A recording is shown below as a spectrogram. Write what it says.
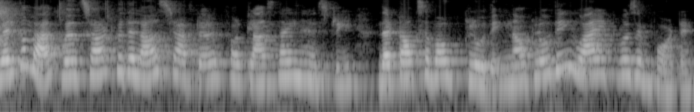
Welcome back. We'll start with the last chapter for class 9 history that talks about clothing. Now clothing why it was important.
